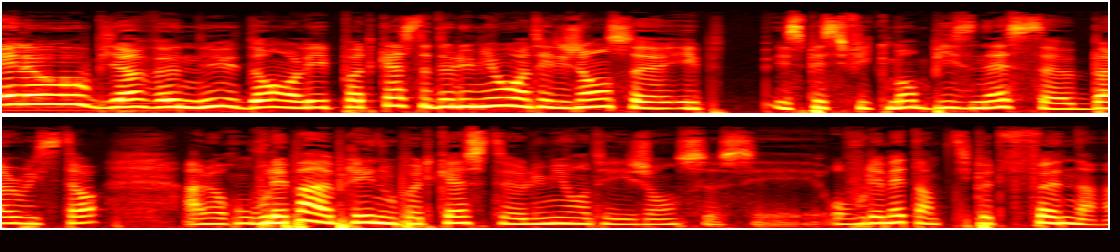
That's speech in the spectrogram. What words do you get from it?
Hello, bienvenue dans les podcasts de Lumio Intelligence et et spécifiquement Business Barista. Alors, on voulait pas appeler nos podcasts Lumio Intelligence, c'est, on voulait mettre un petit peu de fun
